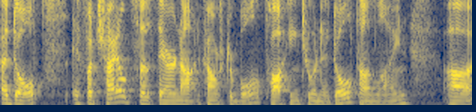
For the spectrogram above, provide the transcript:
adults, if a child says they're not comfortable talking to an adult online, uh,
